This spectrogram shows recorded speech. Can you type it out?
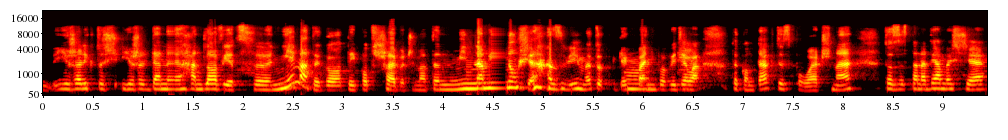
E, jeżeli ktoś, jeżeli dany handlowiec nie ma tego, tej potrzeby, czy ma ten min na minusie, nazwijmy to, tak jak mm. pani powiedziała, te kontakty społeczne, to zastanawiamy się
